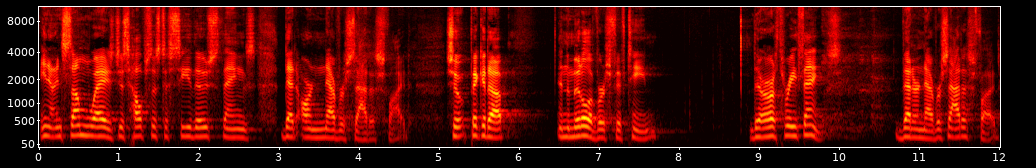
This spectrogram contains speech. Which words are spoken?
you know, in some ways just helps us to see those things that are never satisfied. So, pick it up in the middle of verse 15. There are three things that are never satisfied,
